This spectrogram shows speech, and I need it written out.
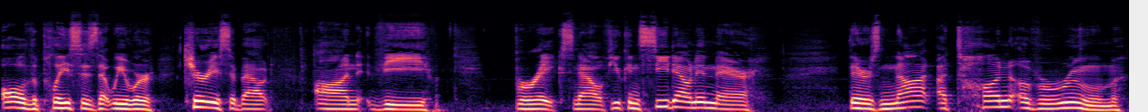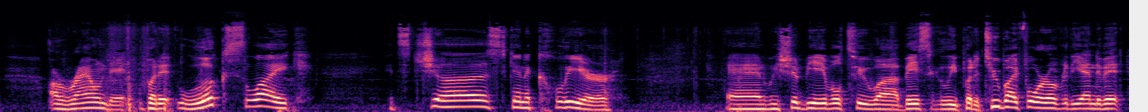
all of the places that we were curious about on the brakes. Now, if you can see down in there, there's not a ton of room around it, but it looks like it's just gonna clear and we should be able to uh, basically put a 2x4 over the end of it,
